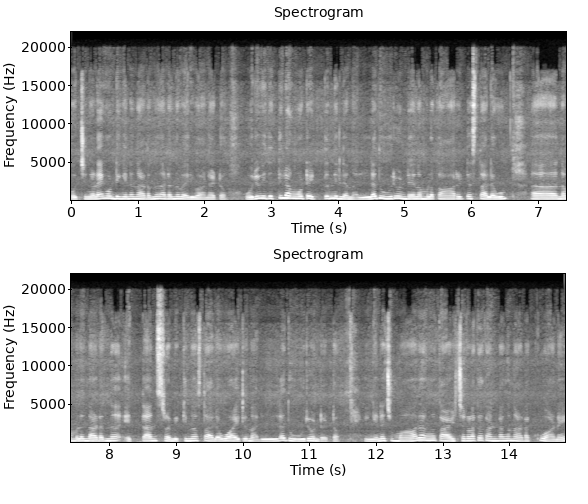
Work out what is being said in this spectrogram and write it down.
കൊച്ചുങ്ങളെയും കൊണ്ട് ഇങ്ങനെ നടന്ന് നടന്ന് വരുവാണ് കേട്ടോ. ഒരു വിധത്തിൽ അങ്ങോട്ട് എത്തുന്നില്ല. നല്ല ദൂരമുണ്ട്. നമ്മൾ കാറിട്ട സ്ഥലവും നമ്മൾ നടന്ന് എത്താൻ ശ്രമിക്കുന്ന സ്ഥലവും ആയിട്ട് നല്ല ദൂരമുണ്ട് കേട്ടോ. ഇങ്ങനെ ചുമ്മാതെ അങ്ങ് കാഴ്ചകളൊക്കെ കണ്ടങ്ങ് നടക്കുവാണേ.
